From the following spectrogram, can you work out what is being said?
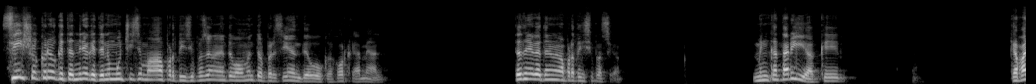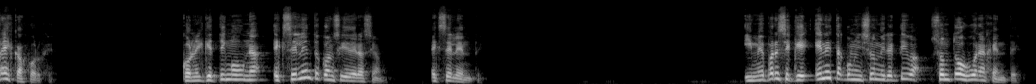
Sí, yo creo que tendría que tener muchísima más participación en este momento el presidente de Boca, Jorge Ameal. Tendría que tener una participación. Me encantaría que, que aparezca Jorge, con el que tengo una excelente consideración. Excelente. Y me parece que en esta comisión directiva son todos buena gente.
